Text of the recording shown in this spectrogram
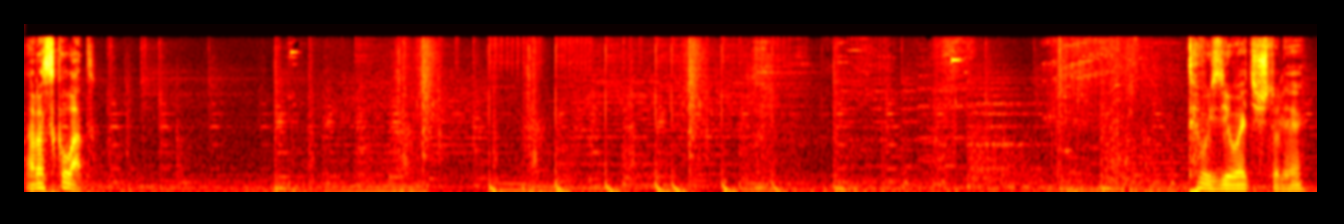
Расклад Да вы издеваетесь что ли, а?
